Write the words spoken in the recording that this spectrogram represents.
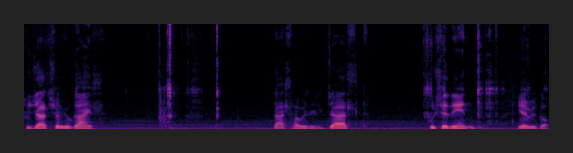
to just show you guys. That's how it is. Just push it in. Here we go.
